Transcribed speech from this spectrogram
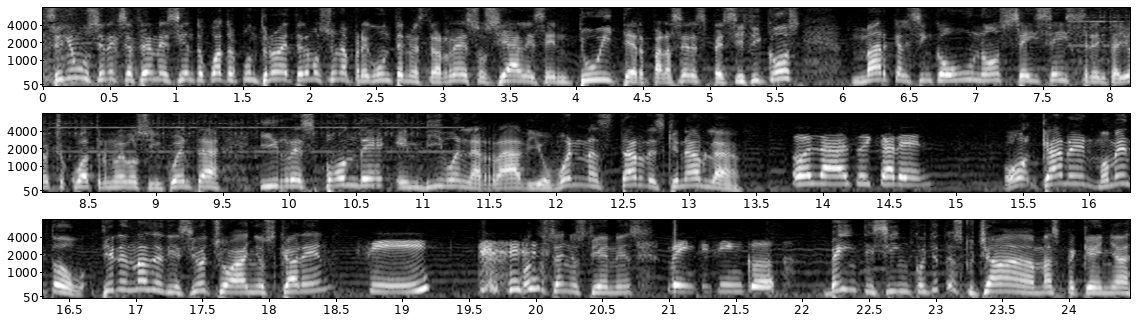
Seguimos en XFM 104.9. Tenemos una pregunta en nuestras redes sociales, en Twitter, para ser específicos. Marca el 5166-384950 y responde en vivo en la radio. Buenas tardes, ¿quién habla? Hola, soy Karen. Oh, Karen, momento. ¿Tienes más de 18 años, Karen? Sí. ¿Cuántos años tienes? 25. 25, yo te escuchaba más pequeña.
